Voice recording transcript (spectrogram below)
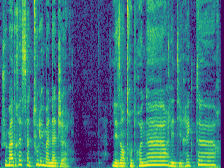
je m'adresse à tous les managers. Les entrepreneurs, les directeurs,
